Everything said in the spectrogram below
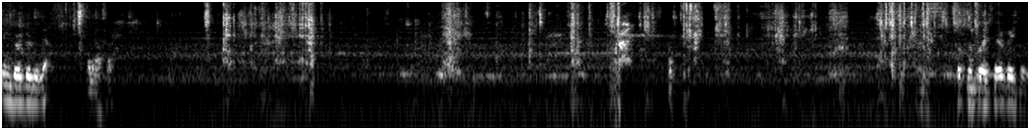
Yung burger nila. Malasa. Sarap ng price nila guys. oh.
